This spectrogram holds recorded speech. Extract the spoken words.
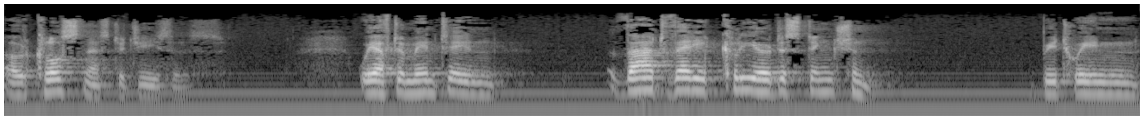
our closeness to Jesus. We have to maintain that very clear distinction between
